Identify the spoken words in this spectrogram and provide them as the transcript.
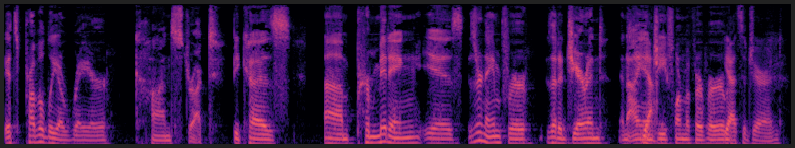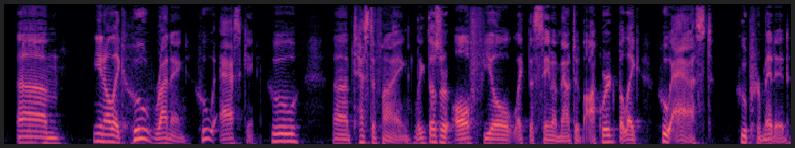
it's probably a rare construct because um, permitting is is there a name for is that a gerund, an ing Yeah. form of a verb? Yeah, it's a gerund. um, you know, like who running, who asking, who uh, testifying. Like those are all feel like the same amount of awkward, but like who asked, who permitted,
